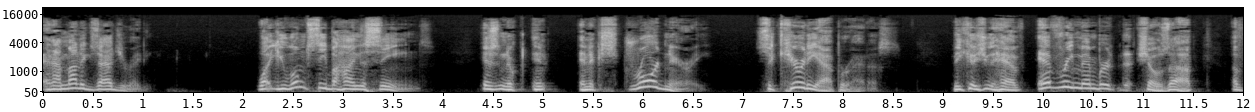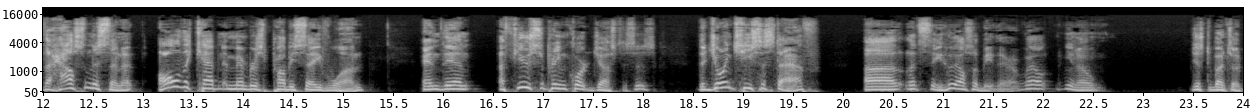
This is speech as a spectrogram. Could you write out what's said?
and I'm not exaggerating, what you won't see behind the scenes is an, an, an extraordinary security apparatus because you have every member that shows up of the House and the Senate, all the cabinet members, probably save one, and then a few Supreme Court justices, the Joint Chiefs of Staff. Uh, let's see, who else will be there? Well, you know, just a bunch of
